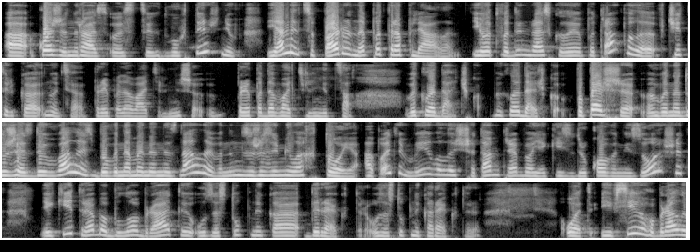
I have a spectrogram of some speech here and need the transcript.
а кожен раз ось цих двох тижнів я на цю пару не потрапляла. І от в один раз, коли я потрапила, вчителька, ну ця преподавательниця, преподавательниця викладачка. викладачка. По-перше, вона дуже здивувалась, бо вона мене не знала, вона не зрозуміла, хто я. А потім виявилось, що там треба якийсь друкований зошит, який треба було брати у заступника директора, у заступника ректора. От, І всі його брали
